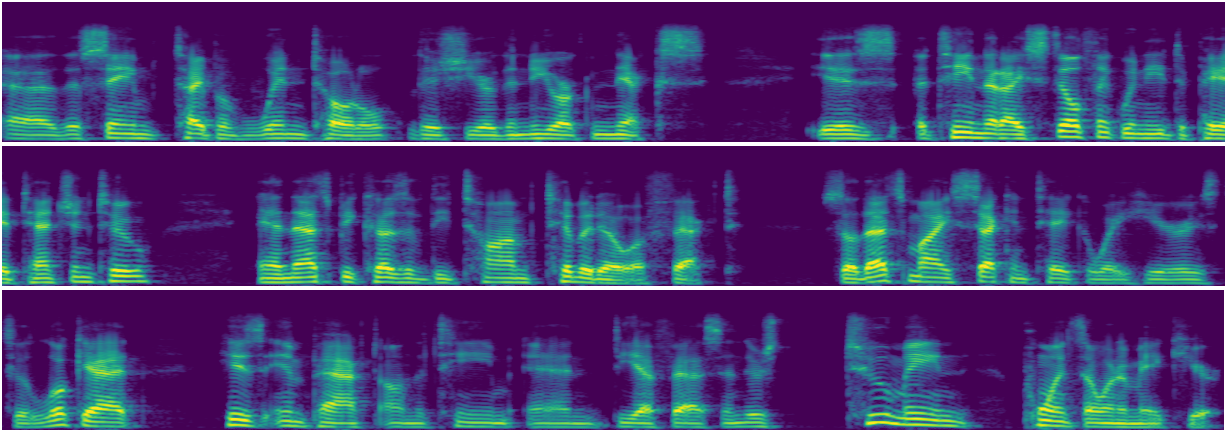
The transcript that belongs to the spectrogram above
uh, the same type of win total this year, the New York Knicks, is a team that I still think we need to pay attention to. and that's because of the Tom Thibodeau effect. So that's my second takeaway here is to look at his impact on the team and DFS. And there's two main points I want to make here.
